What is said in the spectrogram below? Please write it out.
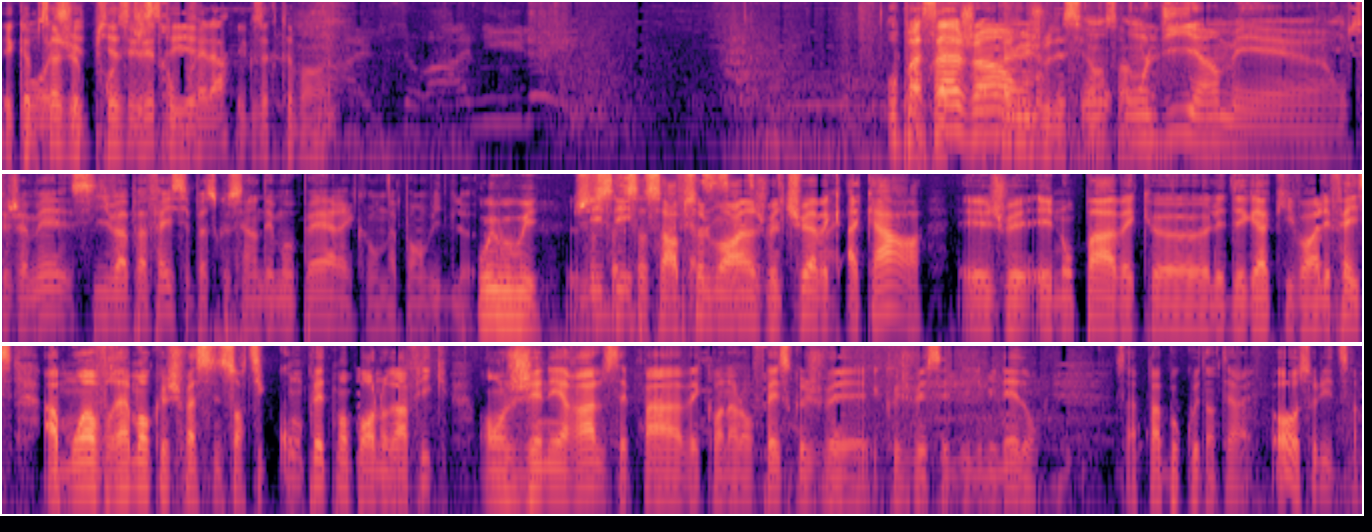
Et comme Pour ça, je de pièce prélat Exactement. ouais. Au passage, après, hein, on, joue des silences, on- hein, on le dit, hein, mais euh, on sait jamais. S'il va pas fail, c'est parce que c'est un démo pair et qu'on n'a pas envie de le. Oui, oui, oui. Ça, ça, ça sert absolument à rien. Je vais le tuer avec Akar et, je vais, et non pas avec euh, les dégâts qui vont aller face. À moins vraiment que je fasse une sortie complètement pornographique. En général, c'est pas avec en allant face que je vais, que je vais essayer de l'éliminer. Donc ça n'a pas beaucoup d'intérêt. Oh, solide ça.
